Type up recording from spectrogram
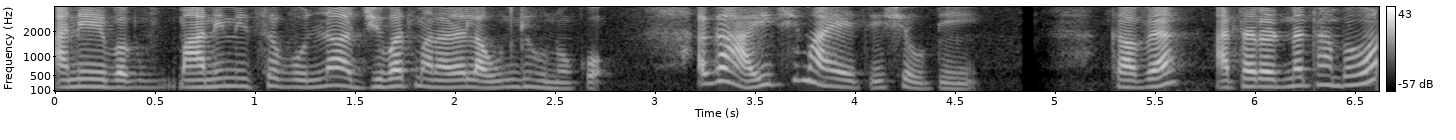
आणि हे बघ मानिनीचं बोलणं अजिबात मनाला लावून घेऊ नको. अगं आईची माया येते शेवटी. काव्या आता रडणं थांबवा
